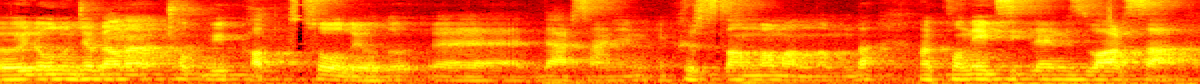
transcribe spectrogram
Öyle olunca bana çok büyük katkısı oluyordu e, dershanenin hırslanmam anlamında. Ha, konu eksikleriniz varsa,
